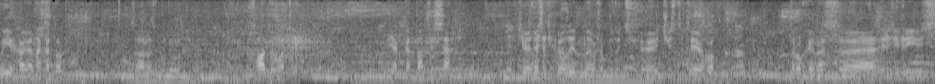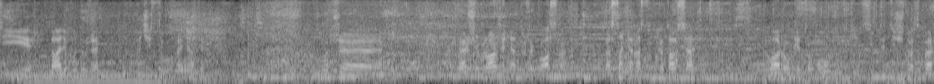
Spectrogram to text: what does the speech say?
Виїхав я на каток. Зараз буду згадувати, як кататися. Через 10 хвилин вже будуть е, чистити його. Трохи роз- розігріюсь і далі буду вже на чистому ганяти. Отже, перше враження дуже класно. Останній раз тут катався два роки тому, в кінці 2021,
